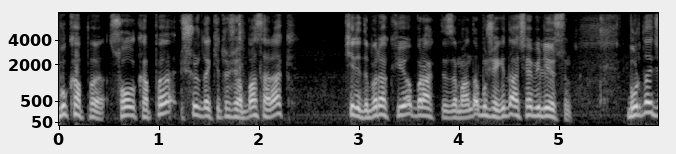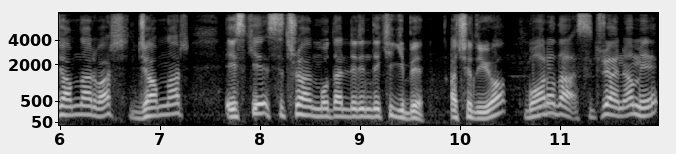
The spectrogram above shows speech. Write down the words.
bu kapı, sol kapı şuradaki tuşa basarak kilidi bırakıyor. Bıraktığı zaman da bu şekilde açabiliyorsun. Burada camlar var. Camlar eski Citroen modellerindeki gibi açılıyor. Bu arada Citroen Ami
